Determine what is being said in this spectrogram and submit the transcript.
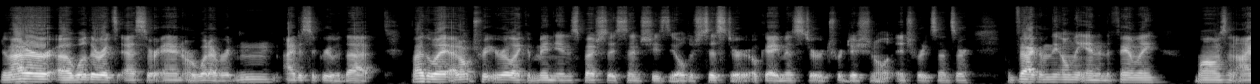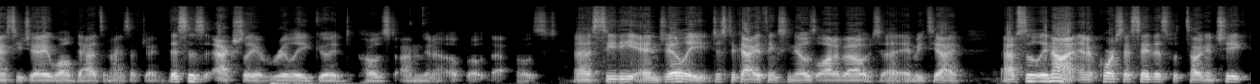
No matter uh, whether it's S or N or whatever. Mm, I disagree with that. By the way, I don't treat her like a minion, especially since she's the older sister. Okay, Mr. Traditional Introverted Sensor. In fact, I'm the only N in the family. Mom's an ISTJ while dad's an ISFJ. This is actually a really good post. I'm going to upload that post. Uh, CD and Jelly, just a guy who thinks he knows a lot about uh, MBTI. Absolutely not. And of course, I say this with tongue in cheek.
